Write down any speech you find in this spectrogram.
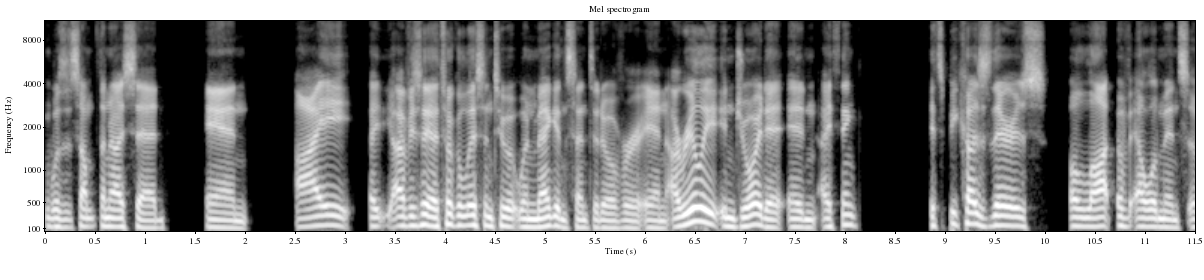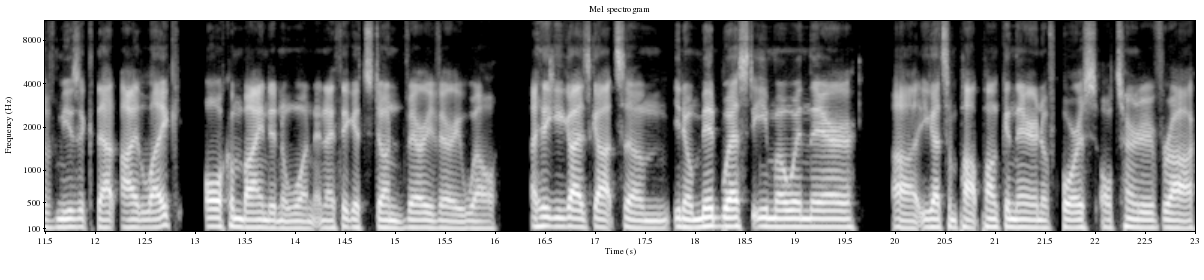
Was It Something I Said? And I I obviously, I took a listen to it when Megan sent it over, and I really enjoyed it, and I think It's because there's a lot of elements of music that I like all combined into one, and I think it's done very, very well. I think you guys got some, you know, Midwest emo in there. Uh, you got some pop punk in there, and of course, alternative rock.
